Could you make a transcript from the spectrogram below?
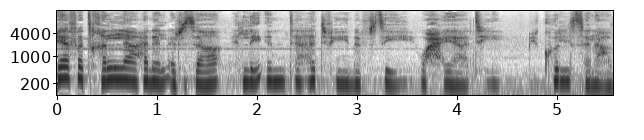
كيف أتخلى عن الأجزاء اللي انتهت في نفسي وحياتي بكل سلام؟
